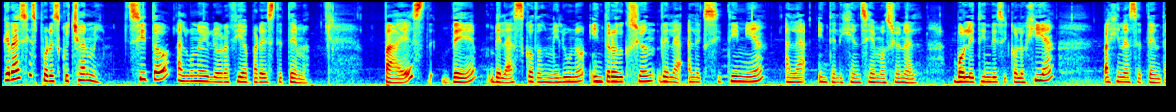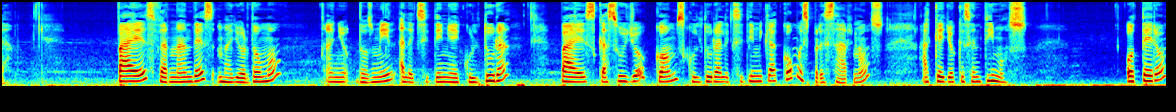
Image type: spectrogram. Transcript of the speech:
Gracias por escucharme. Cito alguna bibliografía para este tema. Paez de Velasco 2001, Introducción de la Alexitimia a la Inteligencia Emocional. Boletín de Psicología, página 70. Paez Fernández, mayordomo, año 2000, Alexitimia y Cultura. Paez Casullo, COMS, Cultura Alexitímica, cómo expresarnos aquello que sentimos. Otero,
